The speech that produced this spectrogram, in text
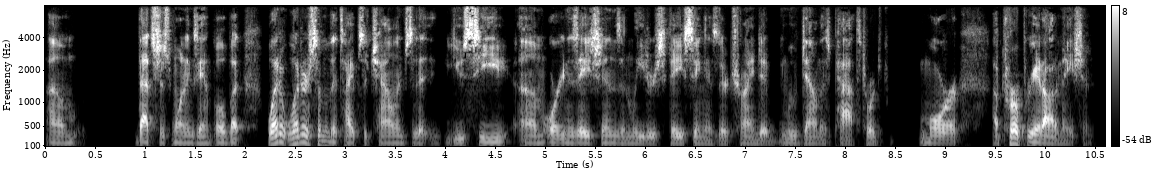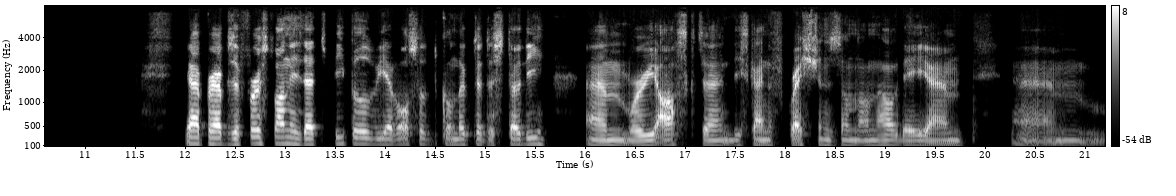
Um, that's just one example but what what are some of the types of challenges that you see um, organizations and leaders facing as they're trying to move down this path towards more appropriate automation yeah, perhaps the first one is that people, we have also conducted a study um, where we asked uh, these kind of questions on, on how they, um, um,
